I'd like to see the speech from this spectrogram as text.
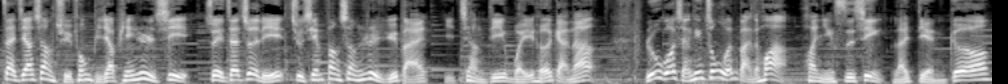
再加上曲风比较偏日系，所以在这里就先放上日语版，以降低违和感呢。如果想听中文版的话，欢迎私信来点歌哦。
